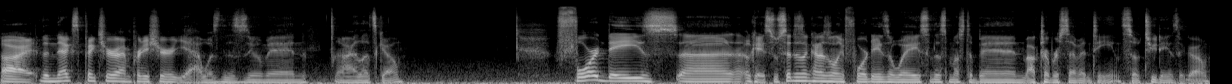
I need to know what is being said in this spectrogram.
All right, the next picture I'm pretty sure, yeah, was the zoom in. All right, let's go four days. Uh, okay, so Citizen CitizenCon is only four days away, so this must have been October 17th, so two days ago.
